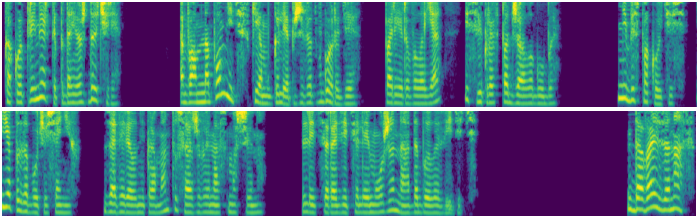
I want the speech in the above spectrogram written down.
Какой пример ты подаешь дочери?» «Вам напомнить, с кем Глеб живет в городе?» — парировала я, и свекровь поджала губы. «Не беспокойтесь, я позабочусь о них. — заверил некромант, усаживая нас в машину. Лица родителей мужа надо было видеть. «Давай за нас!»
